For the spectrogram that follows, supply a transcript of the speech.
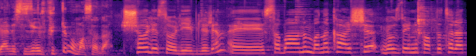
yani sizi ürküttü mü masada? Şöyle söyleyebilirim. Ee, Sabah'ın bana karşı gözlerini patlatarak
